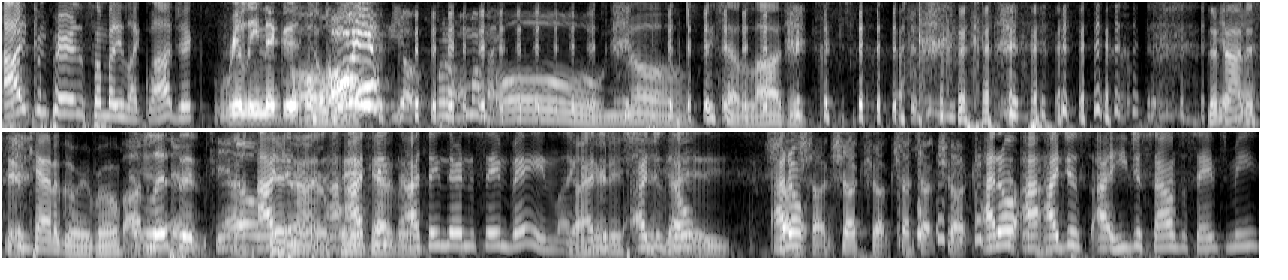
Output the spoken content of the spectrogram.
I'd compare it to somebody like Logic. Really, nigga? Oh. Yo, hold on, hold on. Oh no! He said logic. They're not in the same category, bro. Bobby Listen, Tarantino. I just not in the same I, I think. I think they're in the same vein. Like Y'all I just I just don't it. I don't- Shuck, shuck, shuck, shuck, shuck, shuck. I don't I, I just I, he just sounds the same to me.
